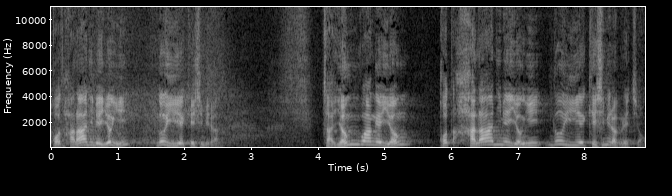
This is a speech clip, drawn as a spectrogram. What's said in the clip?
곧 하나님의 영이 너희에 계심이라. 자, 영광의 영, 곧 하나님의 영이 너희에 계심이라 그랬죠.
